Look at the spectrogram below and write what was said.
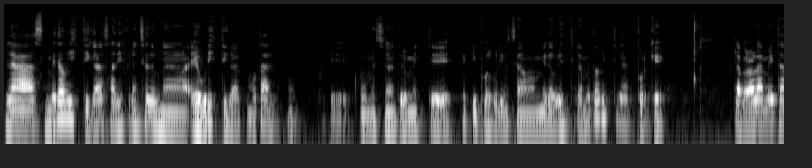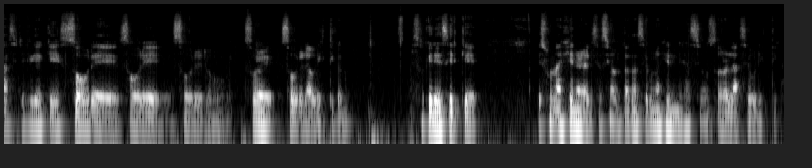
Las metaheurísticas, a diferencia de una heurística como tal, ¿no? como mencioné anteriormente, este tipo de algoritmo se llama metaheurística. Metaheurística es porque la palabra meta significa que es sobre, sobre, sobre, lo, sobre, sobre la heurística. Eso quiere decir que es una generalización, trata de hacer una generalización sobre la heurística.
